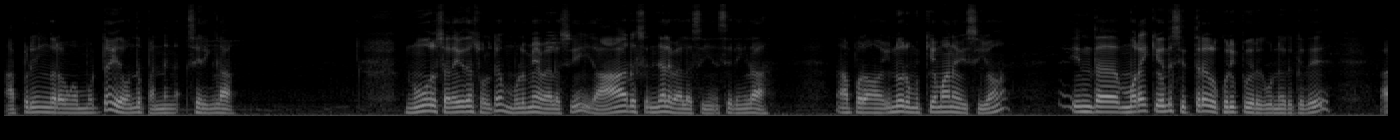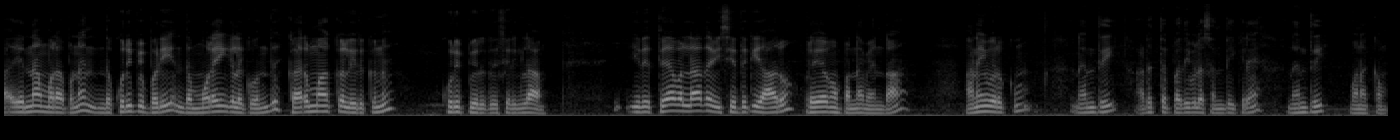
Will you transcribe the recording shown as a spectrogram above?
அப்படிங்கிறவங்க மட்டும் இதை வந்து பண்ணுங்கள் சரிங்களா? நூறு சதவீதம் சொல்கிறேன் முழுமையாக வேலை செய்யும். யார் செஞ்சாலும் வேலை செய்யும். சரிங்களா? அப்புறம் இன்னொரு முக்கியமான விஷயம். இந்த முறைக்கு வந்து சித்திரங்கள் குறிப்பு இருக்கு ஒன்று இருக்குது. என்ன முறை அப்படின்னா இந்த குறிப்புப்படி இந்த முறைங்களுக்கு வந்து கர்மாக்கள் இருக்குன்னு குறிப்பு இருக்குது சரிங்களா? இது தேவையில்லாத விஷயத்துக்கு யாரும் பிரயோகம் பண்ண வேண்டாம். அனைவருக்கும் நன்றி. அடுத்த பதிவில் சந்திக்கிறேன். நன்றி. வணக்கம்.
